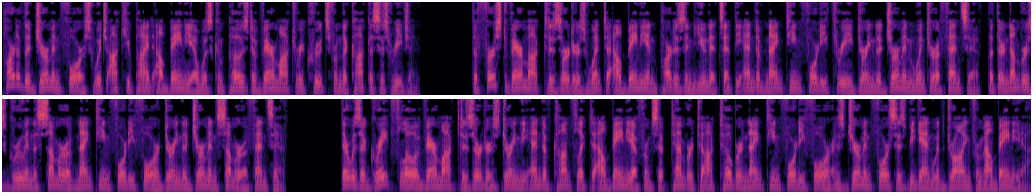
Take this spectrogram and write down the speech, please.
Part of the German force which occupied Albania was composed of Wehrmacht recruits from the Caucasus region. The first Wehrmacht deserters went to Albanian partisan units at the end of 1943 during the German Winter Offensive, but their numbers grew in the summer of 1944 during the German Summer Offensive. There was a great flow of Wehrmacht deserters during the end of conflict to Albania from September to October 1944 as German forces began withdrawing from Albania.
